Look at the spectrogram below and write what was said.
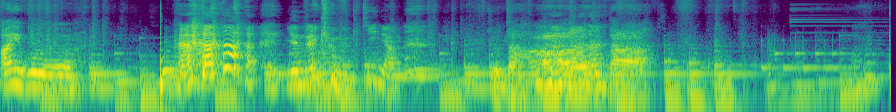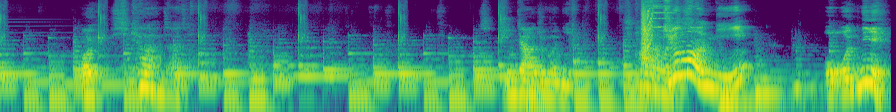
아이고. 얘는 왜 이렇게 웃기냐? 좋다. 아 좋다. 어 시켜 한잔 하자. 인자 아주머니. 시켜 아주머니? 어 언니.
